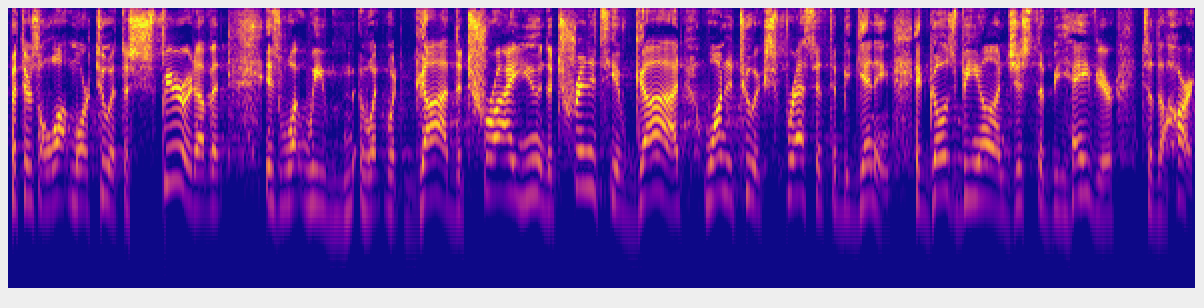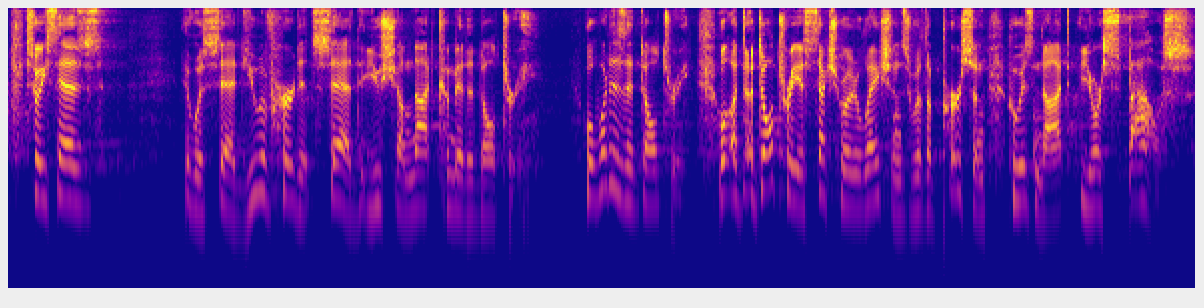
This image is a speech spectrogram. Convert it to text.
but there's a lot more to it. The spirit of it is what we what, what God, the triune, the Trinity of God, wanted to express at the beginning. It goes beyond just the behavior to the heart. So he says, It was said, You have heard it said that you shall not commit adultery. Well, what is adultery? Well, ad- adultery is sexual relations with a person who is not your spouse.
